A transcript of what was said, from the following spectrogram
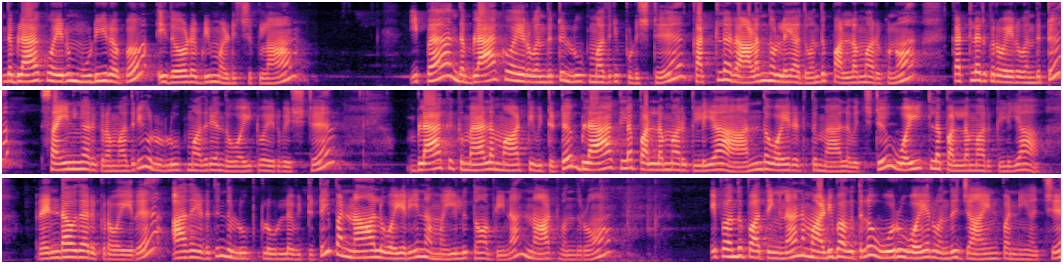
இந்த பிளாக் ஒயரும் முடிகிறப்போ இதோட இப்படி மடிச்சுக்கலாம். இப்போ இந்த பிளாக் ஒயர் வந்துட்டு லூப் மாதிரி பிடிச்சிட்டு கட்லர் அளந்தோம் இல்லையா? அது வந்து பள்ளமாக இருக்கணும். கட்டில் இருக்கிற ஒயர் வந்துட்டு சைனிங்காக இருக்கிற மாதிரி ஒரு லூப் மாதிரி அந்த ஒயிட் ஒயர் வச்சுட்டு பிளாக்குக்கு மேலே மாட்டி விட்டுட்டு பிளாக்கில் பள்ளமாக இருக்கு இல்லையா? அந்த ஒயர் எடுத்து மேலே வச்சுட்டு ஒயிட்டில் பள்ளமாக இருக்கு இல்லையா? ரெண்டாவதாக இருக்கிற ஒயரு அதை எடுத்து இந்த லூப்புக்குள்ளே உள்ளே விட்டுட்டு இப்போ நாலு ஒயரையும் நம்ம இழுத்தோம் அப்படின்னா நாட் வந்துடும் இப்போ வந்து பார்த்திங்கன்னா நம்ம அடிபாகத்தில் ஒரு ஒயர் வந்து ஜாயின் பண்ணியாச்சு.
